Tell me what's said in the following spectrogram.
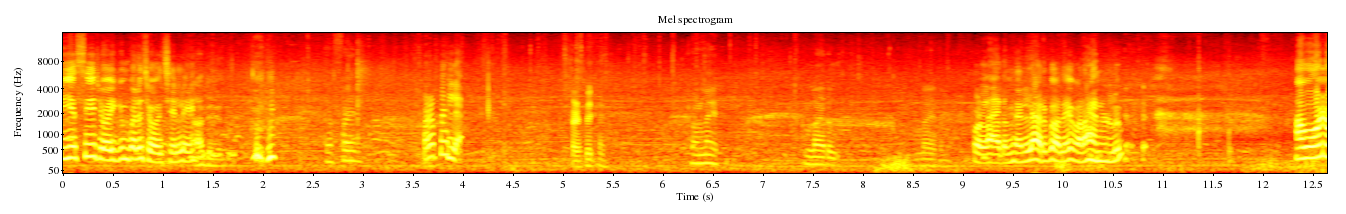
പി എസ് സി ചോദിക്കും പോലെ ചോദിച്ചല്ലേ? കുഴപ്പമില്ല. കുഴപ്പമില്ല. കൊള്ളായിരുന്നു. എല്ലാവർക്കും അതേ പറയാനുള്ളൂ. അപ്പോൾ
